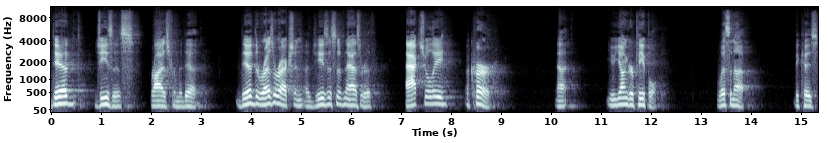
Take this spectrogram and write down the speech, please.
Did Jesus rise from the dead? Did the resurrection of Jesus of Nazareth actually occur. Now, you younger people, listen up because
